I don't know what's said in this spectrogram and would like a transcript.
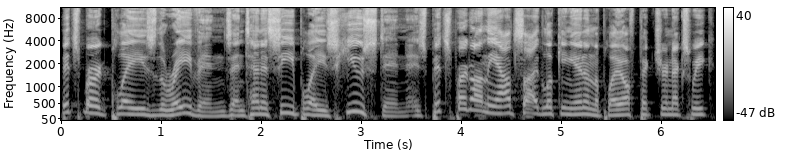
Pittsburgh plays the Ravens and Tennessee plays Houston. Is Pittsburgh on the outside looking in on the playoff picture next week?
